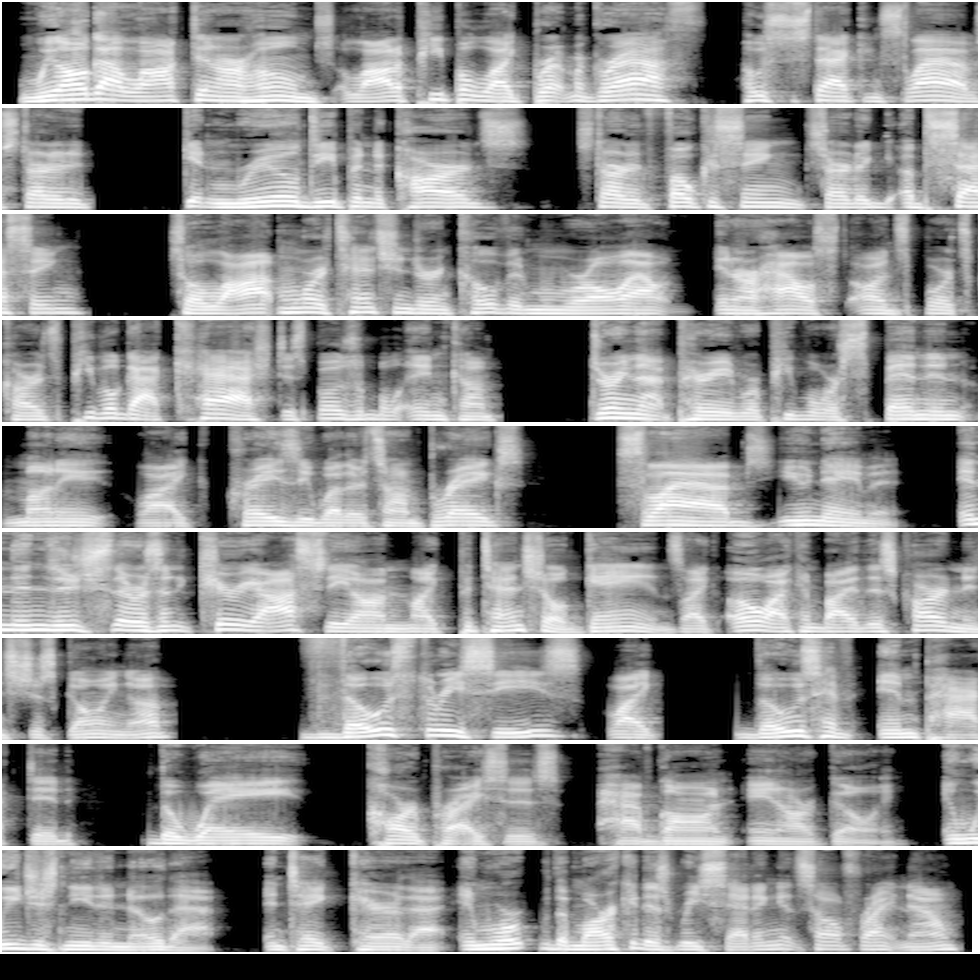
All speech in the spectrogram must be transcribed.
When we all got locked in our homes, a lot of people like Brett McGrath, host of Stacking Slabs, started getting real deep into cards, started focusing, started obsessing. So a lot more attention during COVID when we're all out in our house on sports cards. People got cash, disposable income during that period where people were spending money like crazy, whether it's on breaks, slabs, you name it. And then just, there was a curiosity on like potential gains, like, oh, I can buy this card and it's just going up. Those three C's, like, those have impacted the way card prices have gone and are going. And we just need to know that and take care of that. And we're, the market is resetting itself right now.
